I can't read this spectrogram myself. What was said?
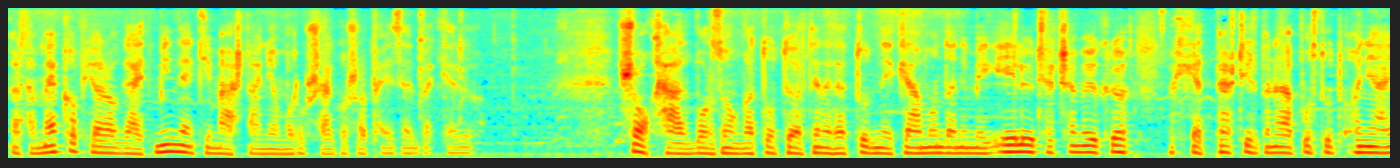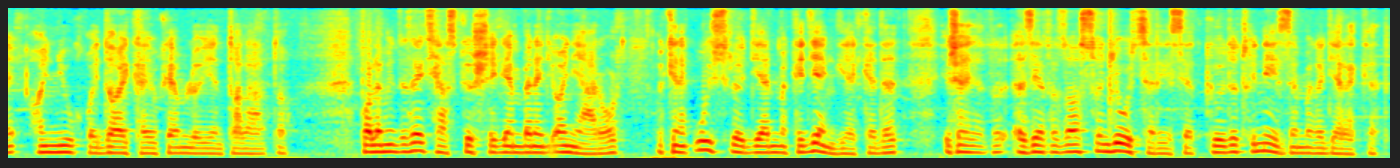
mert ha megkapja a ragályt, mindenki másnál nyomorúságosabb helyzetbe kerül. Sok hátborzongató történetet tudnék elmondani még élő csecsemőkről, akiket Pestisben elpusztult anyáj, anyjuk vagy dajkájuk emlőjén találta. Valamint az egyház községemben egy anyáról, akinek újszülött gyermeke gyengélkedett, és ezért az asszony gyógyszerészet küldött, hogy nézze meg a gyereket.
